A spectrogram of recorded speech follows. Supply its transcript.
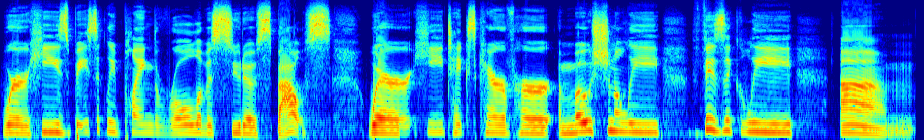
where he's basically playing the role of a pseudo spouse, where he takes care of her emotionally, physically. Um,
